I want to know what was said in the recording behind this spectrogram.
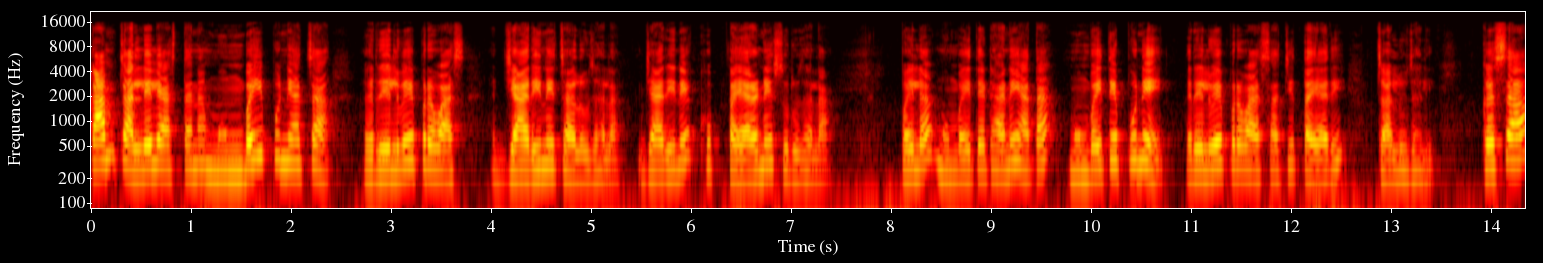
काम चाललेले असताना मुंबई पुण्याचा रेल्वे प्रवास जारीने चालू झाला. जारीने खूप तयारीने सुरू झाला. पहिलं मुंबई ते ठाणे आता मुंबई ते पुणे रेल्वे प्रवासाची तयारी चालू झाली. कसा?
